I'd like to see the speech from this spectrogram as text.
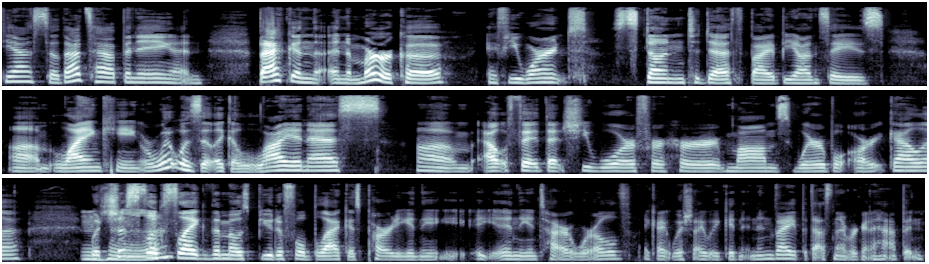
yeah, so that's happening and back in in America, if you weren't stunned to death by Beyonce's um, Lion King or what was it, like a lioness um, outfit that she wore for her mom's wearable art gala, which mm-hmm. just looks like the most beautiful blackest party in the in the entire world. Like I wish I would get an invite, but that's never going to happen.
